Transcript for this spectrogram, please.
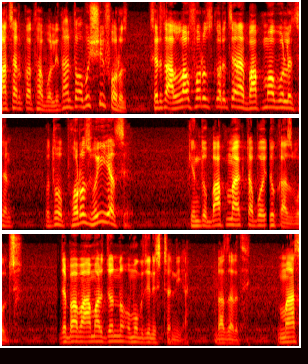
বাঁচার কথা বলে, তাহলে তো অবশ্যই ফরজ। সেটা তো আল্লাহ ফরজ করেছেন আর বাপ মা বলেছেন। ও তো ফরজ হয়েই আছে। কিন্তু বাপ মা একটা বৈধ কাজ বলছে, যে বাবা আমার জন্য অমুক জিনিসটা নিয়ে আয়, বাজার থেকে, মাছ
